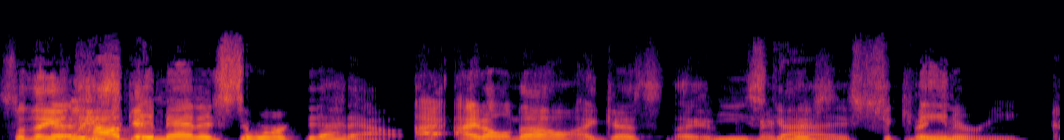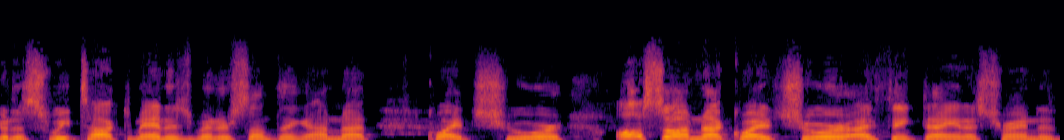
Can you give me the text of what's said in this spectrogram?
So they and how get, they managed to work that out. I, I don't know. I guess they, These maybe they guys, chicanery. could have sweet talked management or something. I'm not quite sure. Also, I'm not quite sure. I think Diana's trying to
